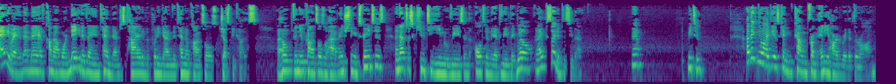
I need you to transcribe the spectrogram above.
anyway, that may have come out more negative than I intended. I'm just tired of the putting down of Nintendo consoles just because. I hope the new consoles will have interesting experiences and not just QTE movies, and ultimately I believe they will, and I'm excited to see that. Yeah, me too. I think new ideas can come from any hardware that they're on,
